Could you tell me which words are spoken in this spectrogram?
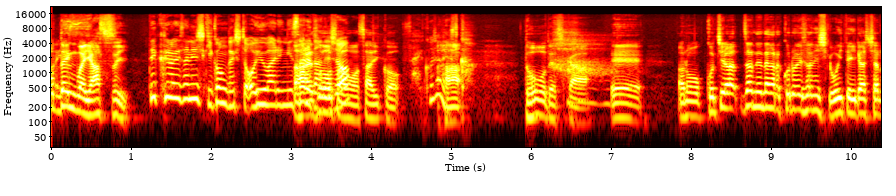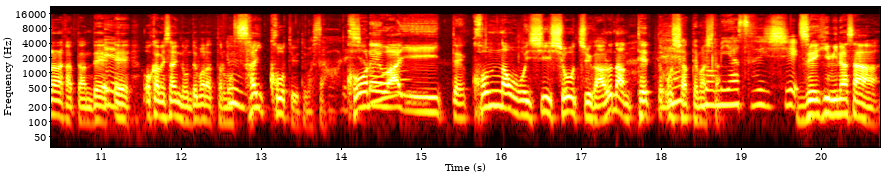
おでんは安い。で黒井さん錦今回ちょっとお湯割りにされたんでしょ、はい、そうそう最高。最高じゃないですか。どうですか？えーあのこちら残念ながら黒井さん錦置いていらっしゃらなかったんで、ええ。えー、おかみさんに飲んでもらったらもう最高と言ってました、うん、これはいいってこんな美味しい焼酎があるなんてっておっしゃってました、飲みやすいし。ぜひ皆さ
